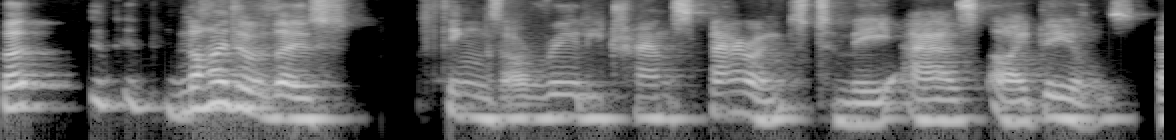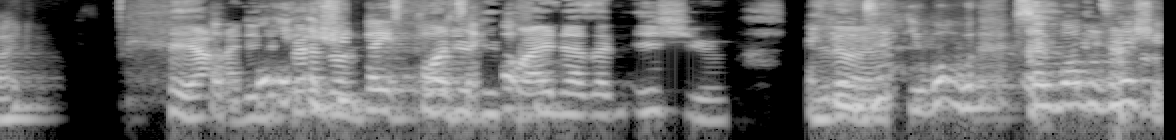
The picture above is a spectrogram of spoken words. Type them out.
But neither of those things are really transparent to me as ideals, right? Yeah, and it depends on what you define as an issue. exactly. What, so, what is an issue?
